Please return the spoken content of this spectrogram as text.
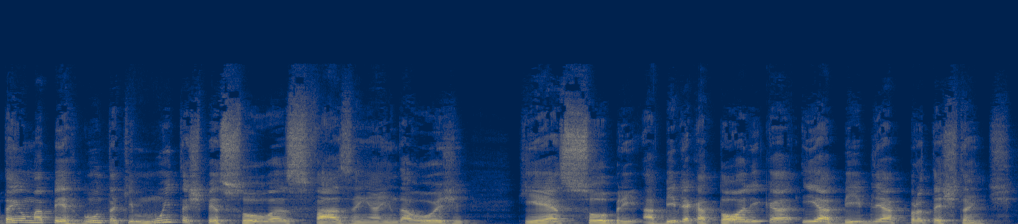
tem uma pergunta que muitas pessoas fazem ainda hoje, que é sobre a Bíblia Católica e a Bíblia Protestante.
